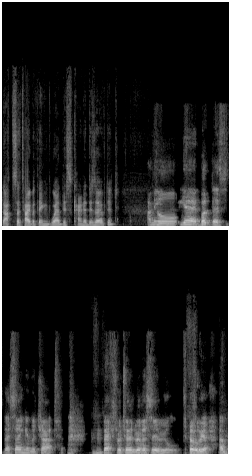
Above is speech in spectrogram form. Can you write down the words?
that's the type of thing where this kind of deserved it. I mean, So- yeah, but they're, they're saying in the chat, Beth's returned with a cereal. So yeah, um,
